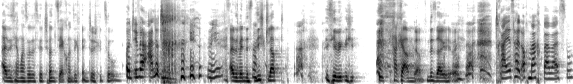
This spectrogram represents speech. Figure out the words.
also ich sag mal so, das wird schon sehr konsequent durchgezogen. Und über alle drei Reels. Also wenn das nicht klappt, ist hier wirklich Kacke am Dampfen, das sage ich euch. Drei ist halt auch machbar, weißt du?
